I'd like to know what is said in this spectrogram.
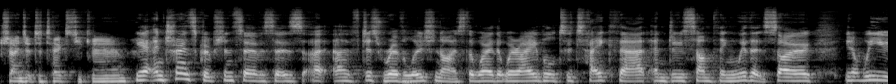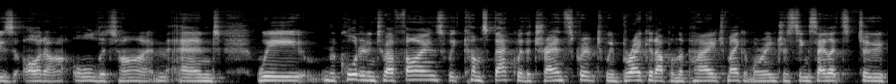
change it to text, you can. Yeah, and transcription services uh, have just revolutionized the way that we're able to take that and do something with it. So, you know, we use Otter all the time and we record it into our phones. We comes back with a transcript. We break it up on the page, make it more interesting. Say, let's do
